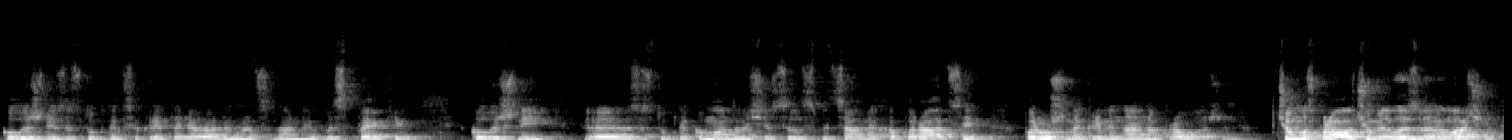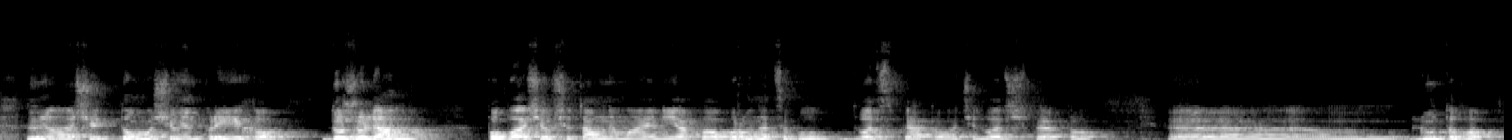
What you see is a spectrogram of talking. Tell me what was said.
колишній заступник секретаря Ради національної безпеки, колишній е, заступник командувача сил спеціальних операцій, порушено кримінальне провадження. В чому справа? В чому його звинувачують? Звинувачують в тому, що він приїхав до Жулян, побачив, що там немає ніякої оборони. Це було 25 чи 24 е, лютого.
